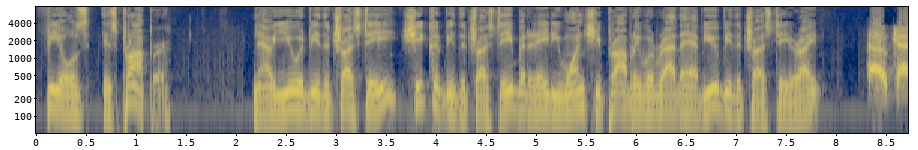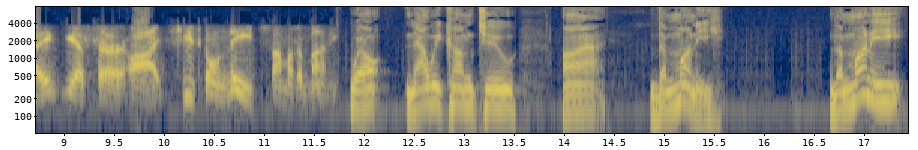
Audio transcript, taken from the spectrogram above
feels is proper. Now, you would be the trustee. She could be the trustee, but at 81, she probably would rather have you be the trustee, right? Okay, yes, sir. All right, she's going to need some of the money. Well, now we come to uh, the money. The money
